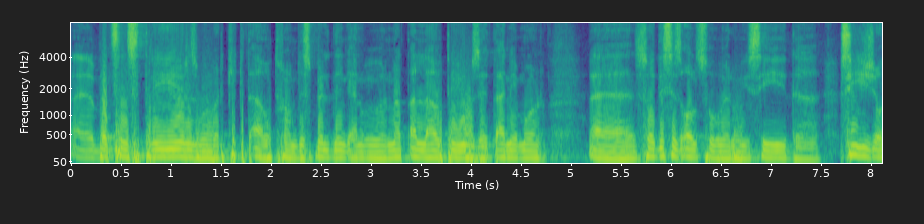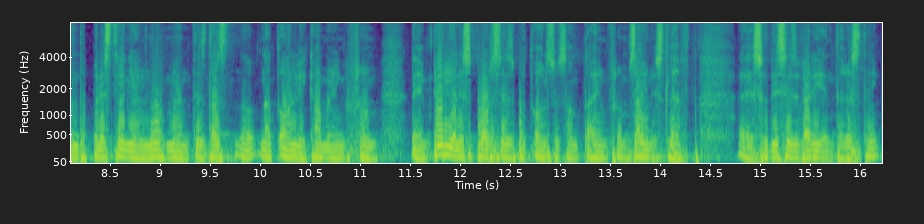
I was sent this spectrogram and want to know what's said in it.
Uh, but since three years we were kicked out from this building and we were not allowed to use it anymore. Uh, so this is also where we see the siege on the Palestinian movement is not, not only coming from the imperialist forces, but also sometimes from Zionist left. Uh, so this is very interesting.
